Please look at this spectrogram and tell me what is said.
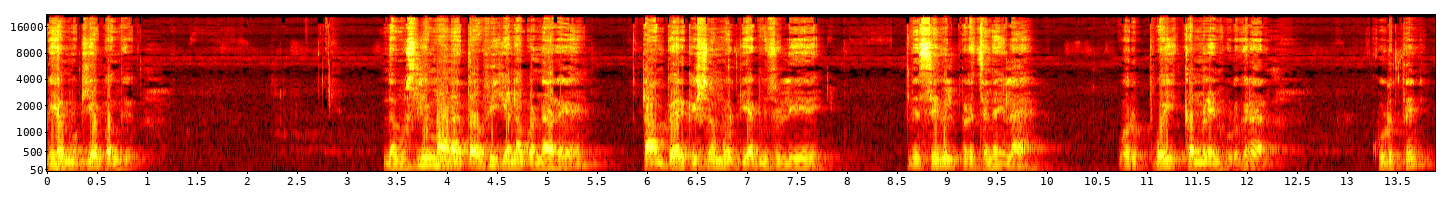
மிக முக்கிய பங்கு. இந்த முஸ்லீமான தௌஃபிக் என்ன பண்ணார்? தாம் பேர் கிருஷ்ணமூர்த்தி அப்படின்னு சொல்லி இந்த சிவில் பிரச்சனையில் ஒரு பொய் கம்ப்ளைண்ட் கொடுக்குறார். கொடுத்து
